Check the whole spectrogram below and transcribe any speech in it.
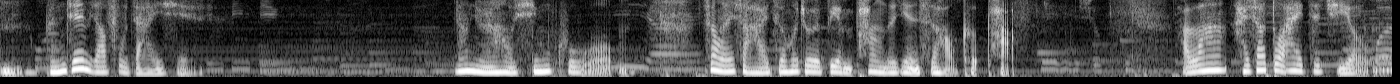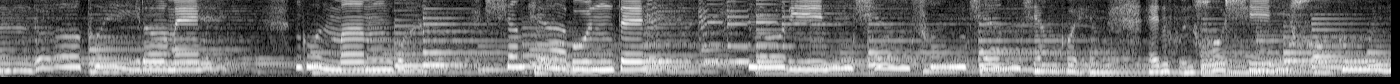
嗯，可能今天比较复杂一些。当女人好辛苦哦，生完小孩之后就会变胖，这件事好可怕。好啦，还是要多爱自己哦。烦恼开路迷，阮嘛不愿闪避问题，女人青春渐渐过，缘分何时予阮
